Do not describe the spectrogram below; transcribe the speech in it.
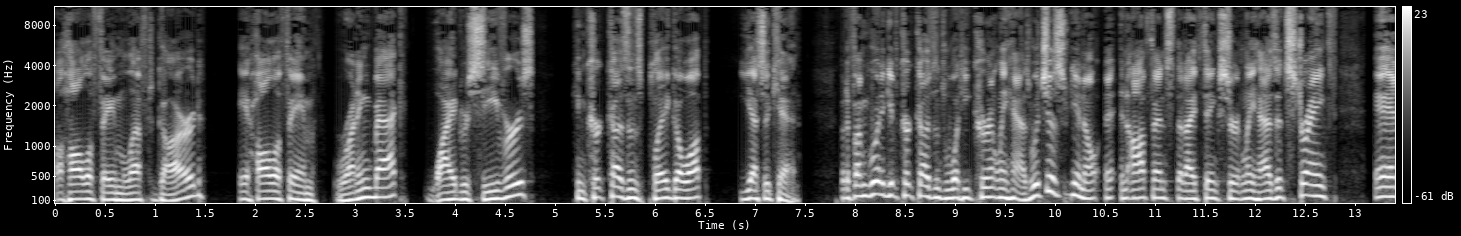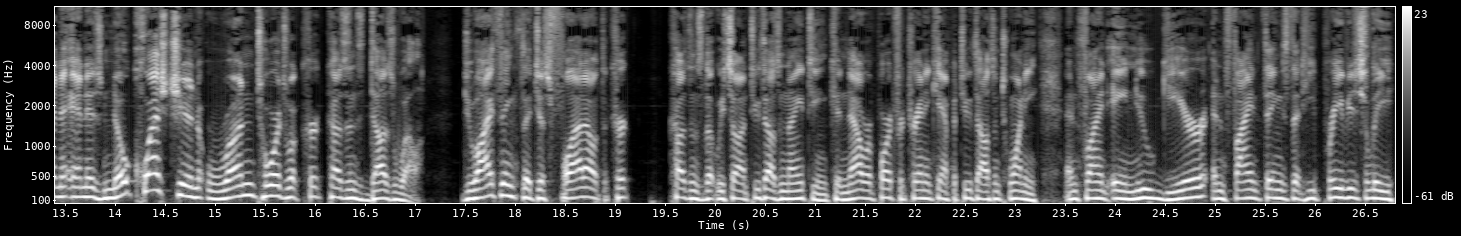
a Hall of Fame left guard, a Hall of Fame running back, wide receivers, can Kirk Cousins' play go up? Yes, it can. But if I'm going to give Kirk Cousins what he currently has, which is, you know, an offense that I think certainly has its strength and and is no question run towards what Kirk Cousins does well. Do I think that just flat out the Kirk Cousins that we saw in 2019 can now report for training camp in 2020 and find a new gear and find things that he previously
